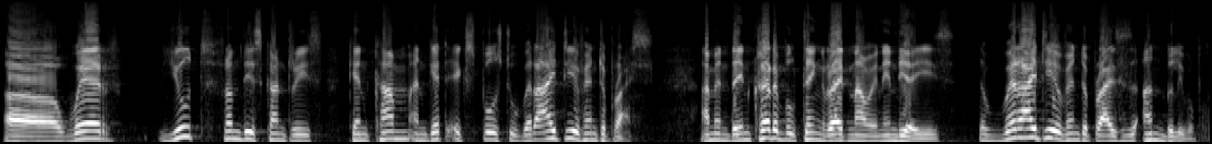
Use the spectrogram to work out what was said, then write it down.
uh, where youth from these countries can come and get exposed to variety of enterprise. I mean, the incredible thing right now in India is, the variety of enterprise is unbelievable.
